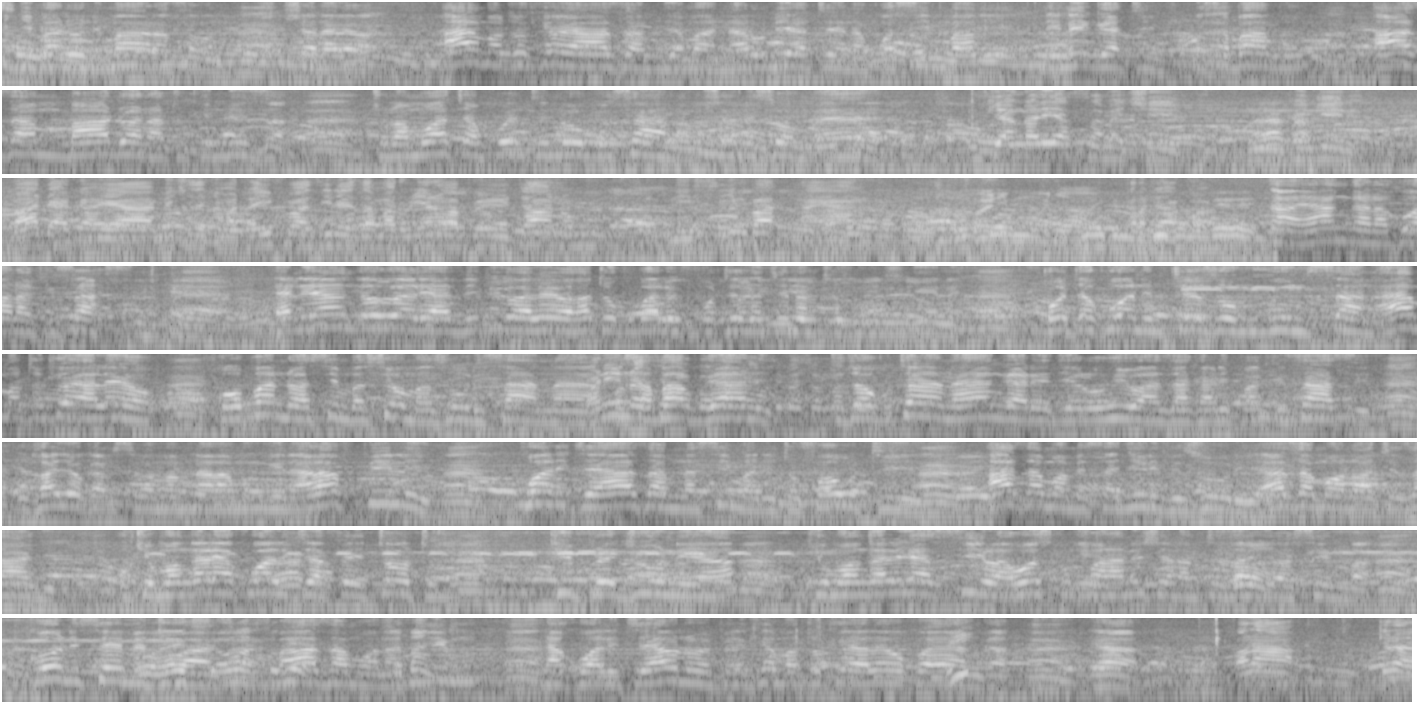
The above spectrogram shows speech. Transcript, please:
ligi bado ni marathon. Ushanaelewa? Haya matokeo ya Azam jamani, narudia tena, kwa Simba ni negative kwa sababu Azam bado anatukimbiza, tunamwacha pointi ndogo sana. Ushanisoma eh. Ukiangalia sasa mechi hii pengine baada ya- mechi za kimataifa zile za marudiano Aprili tano ni Simba na Yanga. Ah, Yanga anakuwa na kisasi. Yaani Yanga huyu aliadhibiwa leo hata kubali kupoteza tena mchezo mwingine. Kwa hiyo itakuwa ni mchezo mgumu sana. Haya matokeo ya leo kwa upande wa Simba sio mazuri sana. Kwa sababu gani? Tutakutana na Yanga aliyejeruhiwa anza akalipa kisasi, ukaja ukamsimama mnala mwingine. Alafu pili, quality ya Azam na Simba ni tofauti. Azam amesajili vizuri. Azam wana wachezaji. Ukimwangalia quality ya Feitoto, Kipre Junior, ukimwangalia Sila huwezi kumfananisha na mchezaji wa Simba. Kwa hiyo niseme tu Azam, Azam wana timu na quality yao ndio imepelekea matokeo ya leo kwa Yanga. Yeah. Kila.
